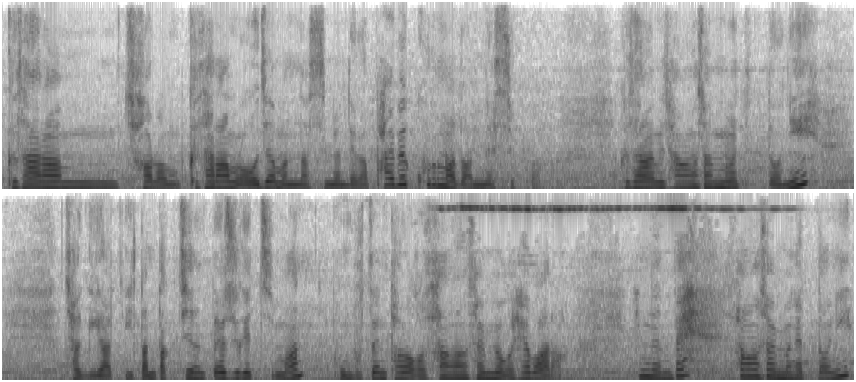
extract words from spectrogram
그 사람처럼 그 사람을 어제 만났으면 내가 800 코로나도 안 냈을 거야. 그 사람이 상황 설명을 듣더니 자기가 일단 딱지는 떼주겠지만 본부센터로 가서 상황 설명을 해봐라 했는데 상황 설명했더니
